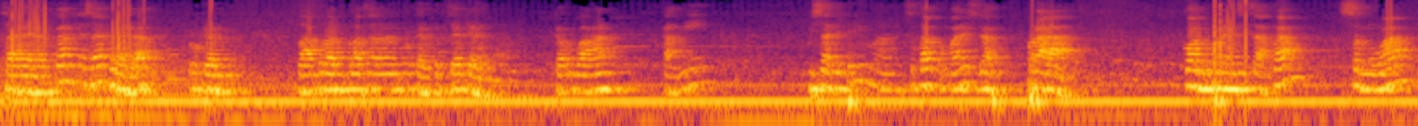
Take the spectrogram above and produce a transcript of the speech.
saya harapkan saya berharap program laporan pelaksanaan program kerja dan keuangan kami bisa diterima. Sebab kemarin sudah pra konferensi cabang semua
